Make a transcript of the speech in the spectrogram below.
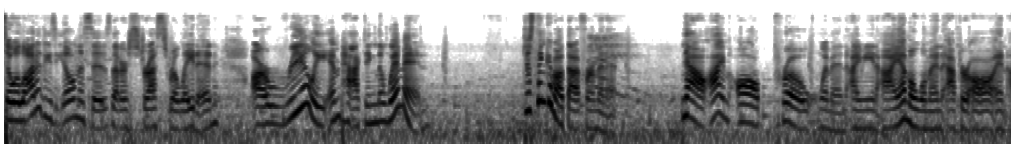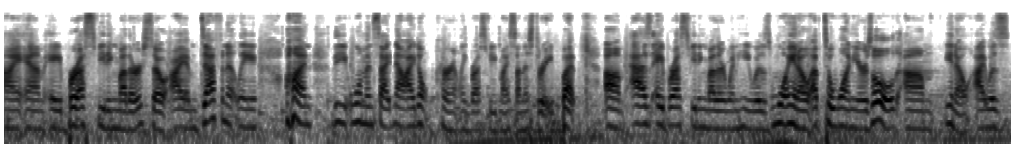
So, a lot of these illnesses that are stress related are really impacting the women. Just think about that for a minute. Now, I'm all pro women. I mean, I am a woman after all, and I am a breastfeeding mother, so I am definitely on the woman's side. Now, I don't currently breastfeed. My son is three, but um, as a breastfeeding mother, when he was, you know, up to one years old, um, you know, I was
